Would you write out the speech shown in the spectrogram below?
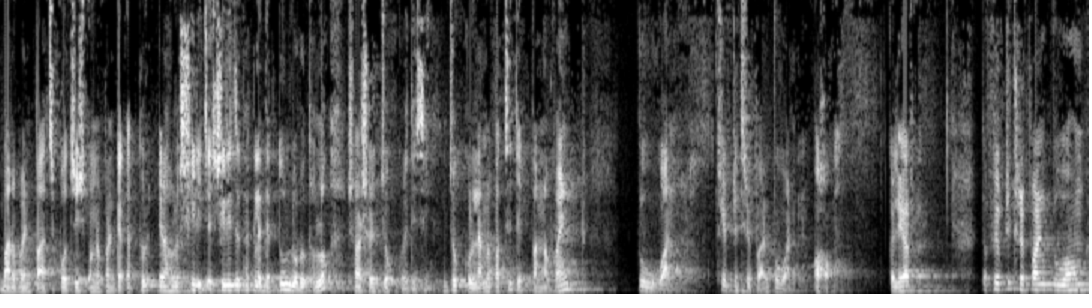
বারো পয়েন্ট পাঁচ, পঁচিশ, পনেরো পয়েন্ট একাত্তর, এরা হলো সিরিজে। সিরিজে থাকলে এদের তুল্য রোধ হলো সরাসরি যোগ করে দিছি। যোগ করলে আমরা পাচ্ছি তেপ্পান্ন point two one fifty three point two one ohm clear তো fifty three point two ohm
